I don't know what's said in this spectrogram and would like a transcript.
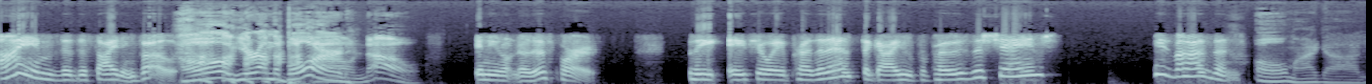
I am the deciding vote. Oh, you're on the Oh board. no! And you don't know this part. The HOA president, the guy who proposed this change, he's my husband. Oh my God.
